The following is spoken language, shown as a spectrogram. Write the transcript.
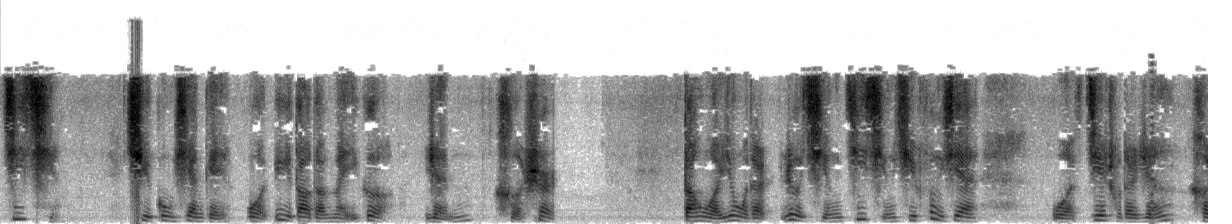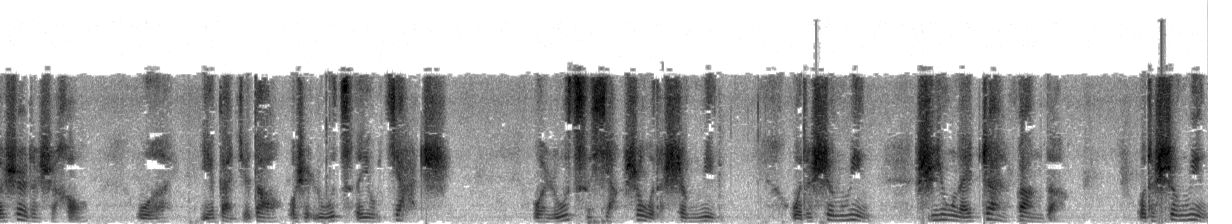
激情，去贡献给我遇到的每一个人和事儿。当我用我的热情、激情去奉献我接触的人和事儿的时候，我也感觉到我是如此的有价值，我如此享受我的生命。我的生命是用来绽放的，我的生命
